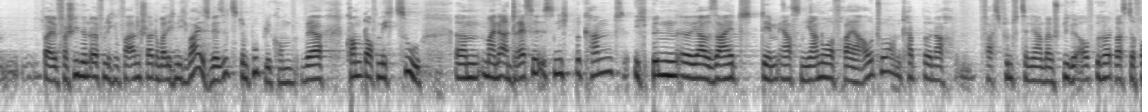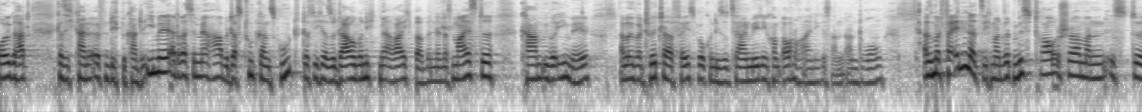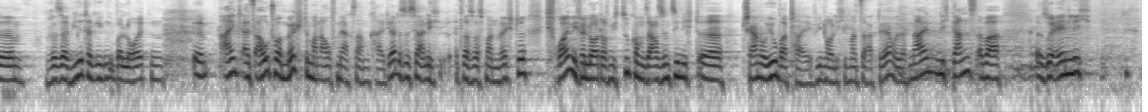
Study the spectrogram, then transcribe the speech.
bei verschiedenen öffentlichen Veranstaltungen, weil ich nicht weiß, wer sitzt im Publikum, wer kommt auf mich zu. Ähm, meine Adresse ist nicht bekannt. Ich bin äh, ja seit dem 1. Januar freier Autor und habe nach fast 15 Jahren beim Spiegel aufgehört, was zur Folge hat, dass ich keine öffentlich bekannte E-Mail-Adresse mehr habe. Das tut ganz gut, dass ich also darüber nicht mehr erreichbar bin, denn das meiste kam über E-Mail, aber über Twitter, Facebook und die sozialen Medien kommt auch noch einiges an, an Drohungen. Also man verändert sich, man wird misstrauischer, man ist äh, reservierter gegenüber Leuten. Äh, eigentlich als Autor möchte man Aufmerksamkeit. Ja? Das ist ja eigentlich etwas, was man möchte. Ich freue mich, wenn Leute auf mich zukommen und sagen, sind Sie nicht äh, Tschernojobatei, wie neulich jemand sagte. Ja? Man sagt, nein, nicht ganz, aber äh, so ähnlich.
